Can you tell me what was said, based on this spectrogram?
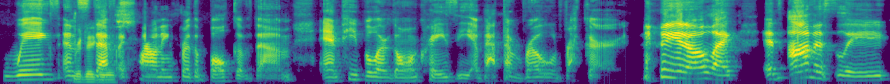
Wigs and Ridiculous. Steph accounting for the bulk of them. And people are going crazy about the road record. you know, like it's honestly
